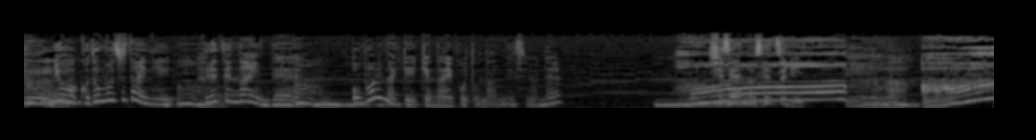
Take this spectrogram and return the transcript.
うん。要は子供時代に触れてないんで、うん。覚えなきゃいけないことなんですよね。はあ自然の摂理っていうのが。ああ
